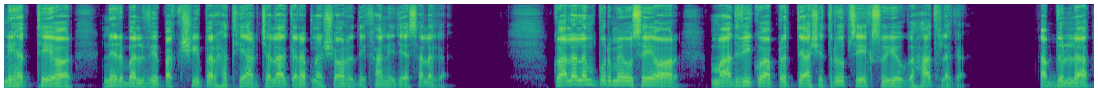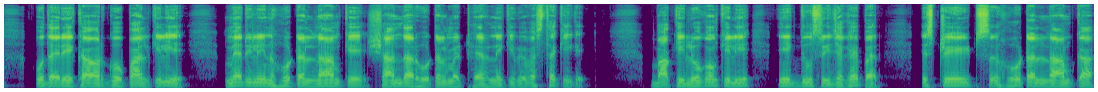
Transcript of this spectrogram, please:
निहत्थे और निर्बल विपक्षी पर हथियार चलाकर अपना शौर्य दिखाने जैसा लगा। क्वालालंपुर में उसे और माधवी को अप्रत्याशित रूप से एक सुयोग हाथ लगा। अब्दुल्ला उदय रेखा और गोपाल के लिए मेरिलिन होटल नाम के शानदार होटल में ठहरने की व्यवस्था की गई। बाकी लोगों के लिए एक दूसरी जगह पर स्ट्रेट्स होटल नाम का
